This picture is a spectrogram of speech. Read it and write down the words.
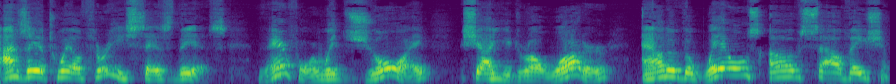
Isaiah 12, 3 says this, Therefore with joy shall you draw water out of the wells of salvation.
